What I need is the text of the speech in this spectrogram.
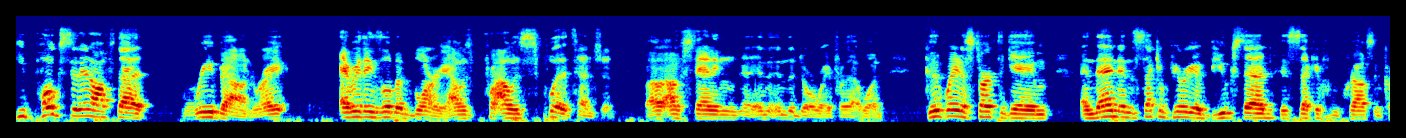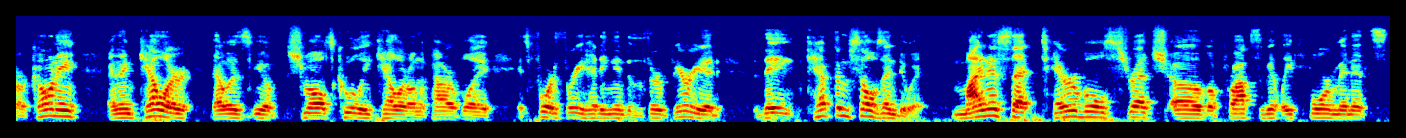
he pokes it in off that rebound. Right, everything's a little bit blurry. I was I was split attention. I, I was standing in, in the doorway for that one. Good way to start the game. And then in the second period, Bjugstad, his second from Crouse and Carcone, and then Keller, that was you know Schmaltz, Cooley, Keller on the power play. It's four to three heading into the third period. They kept themselves into it, minus that terrible stretch of approximately four minutes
